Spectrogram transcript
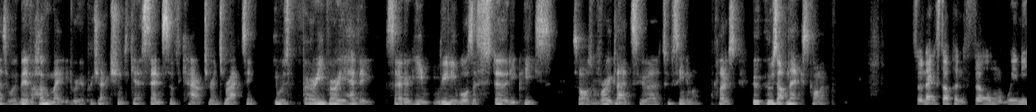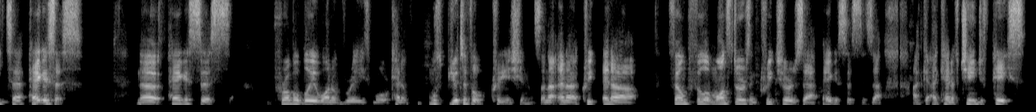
as a bit of a homemade rear projection to get a sense of the character interacting. He was very, very heavy, so he really was a sturdy piece. So I was very glad to uh, to have seen him up close. Who, who's up next, Connor? So next up in the film, we meet uh, Pegasus. Now, Pegasus, probably one of Ray's more kind of most beautiful creations, and in a in a film full of monsters and creatures, uh, Pegasus is a, a, a, kind of change of pace,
